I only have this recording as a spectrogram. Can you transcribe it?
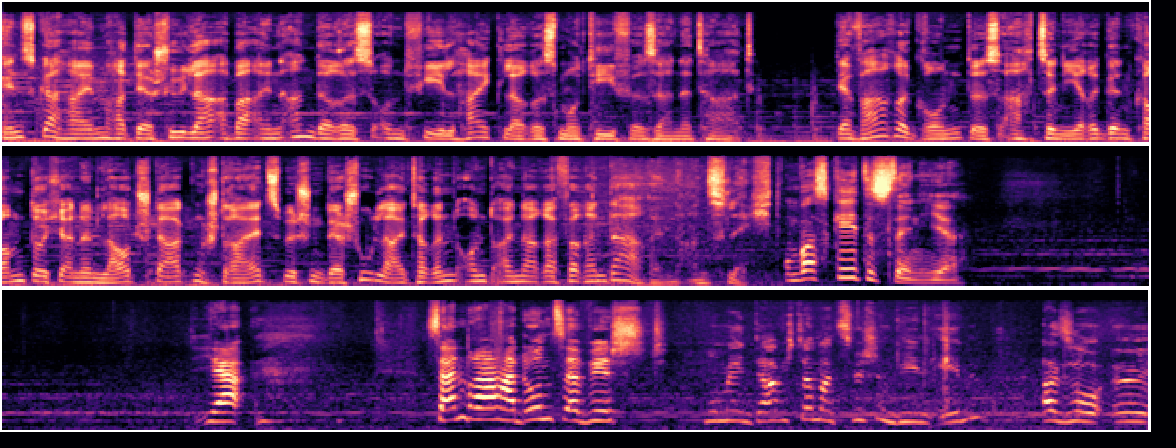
Insgeheim hat der Schüler aber ein anderes und viel heikleres Motiv für seine Tat. Der wahre Grund des 18-Jährigen kommt durch einen lautstarken Streit zwischen der Schulleiterin und einer Referendarin ans Licht. Um was geht es denn hier? Ja, Sandra hat uns erwischt. Moment, darf ich da mal zwischengehen eben? Also, äh,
